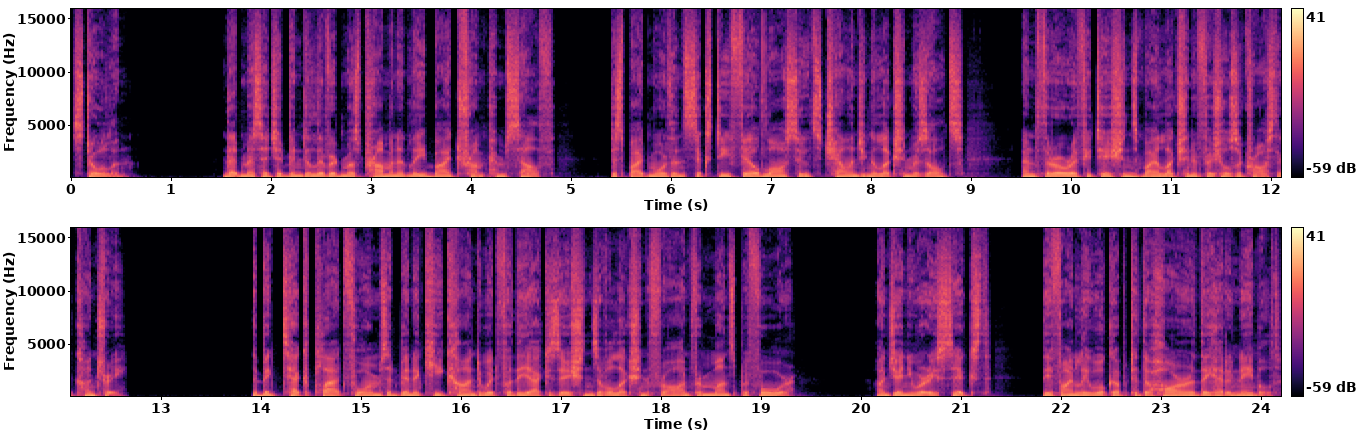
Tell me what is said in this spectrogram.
stolen. That message had been delivered most prominently by Trump himself, despite more than 60 failed lawsuits challenging election results and thorough refutations by election officials across the country. The big tech platforms had been a key conduit for the accusations of election fraud for months before. On January 6th, they finally woke up to the horror they had enabled.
